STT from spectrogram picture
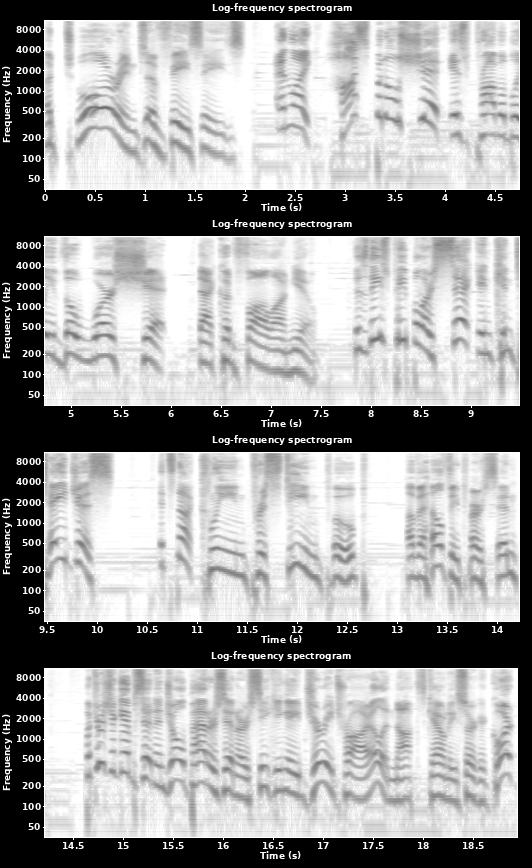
a torrent of feces. And like, hospital shit is probably the worst shit that could fall on you. Because these people are sick and contagious. It's not clean, pristine poop of a healthy person. Patricia Gibson and Joel Patterson are seeking a jury trial in Knox County Circuit Court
